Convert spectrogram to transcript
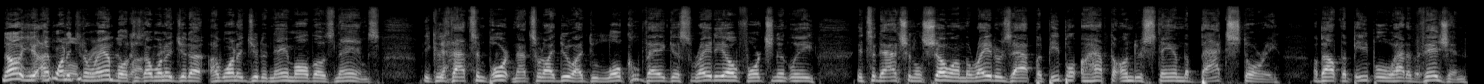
No, you, I wanted you to ramble because I wanted you to I wanted you to name all those names because yeah. that's important. That's what I do. I do local Vegas radio. Fortunately, it's a national show on the Raiders app, but people have to understand the backstory about the people who had a vision.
